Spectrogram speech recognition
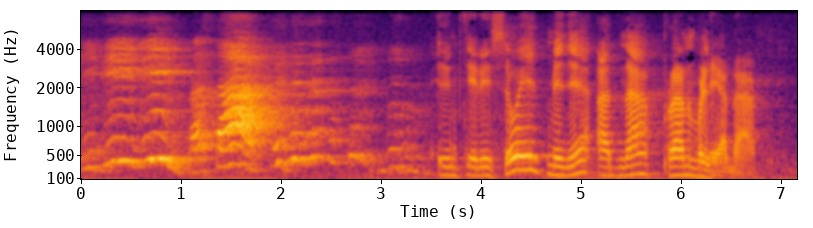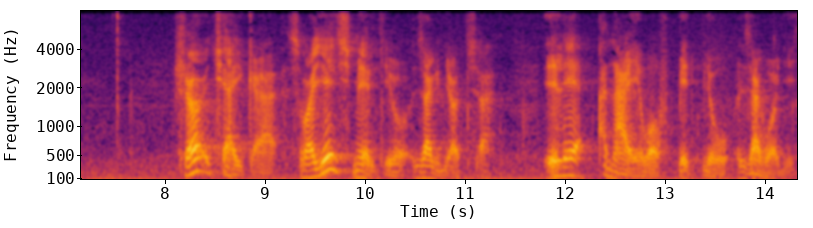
Иди, иди, Настав. Интересует меня одна проблема. Что чайка своей смертью загнется? Или она его в петлю загонит?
